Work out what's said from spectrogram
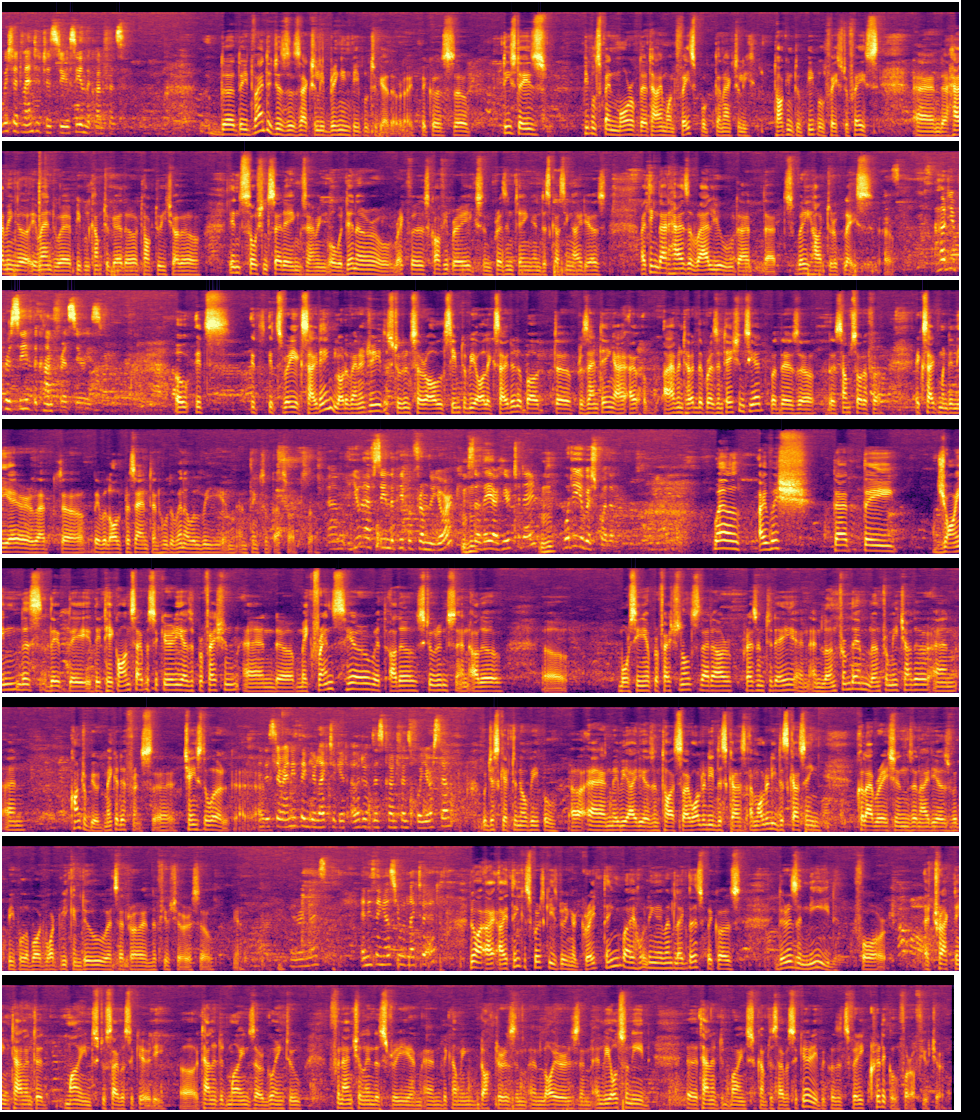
Which advantages do you see in the conference? The, the advantages is actually bringing people together, right? Because uh, these days people spend more of their time on Facebook than actually talking to people face to face. And uh, having an event where people come together, talk to each other in social settings, having over dinner or breakfast, coffee breaks, and presenting and discussing ideas, I think that has a value that, that's very hard to replace. Uh, How do you perceive the conference series? Oh, it's it's, it's very exciting, a lot of energy. The students are all seem to be all excited about uh, presenting. I, I, I, haven't heard the presentations yet, but there's a there's some sort of a excitement in the air that uh, they will all present and who the winner will be and, and things of that sort. So um, you have seen the people from New York, mm -hmm. so they are here today. Mm -hmm. What do you wish for them? Well, I wish that they join this, they, they, they take on cybersecurity as a profession and uh, make friends here with other students and other uh, more senior professionals that are present today and, and learn from them, learn from each other and, and contribute, make a difference, uh, change the world. And is there anything you like to get out of this conference for yourself? We just get to know people uh, and maybe ideas and thoughts. So I've already discussed, I'm already discussing collaborations and ideas with people about what we can do, etc., in the future. So, yeah. Very nice. Anything else you would like to add? No, I, I think Kaspersky is doing a great thing by holding an event like this because there is a need for attracting talented minds to cybersecurity. Uh, talented minds are going to financial industry and, and becoming doctors and, and lawyers, and, and we also need uh, talented minds to come to cybersecurity because it's very critical for our future.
